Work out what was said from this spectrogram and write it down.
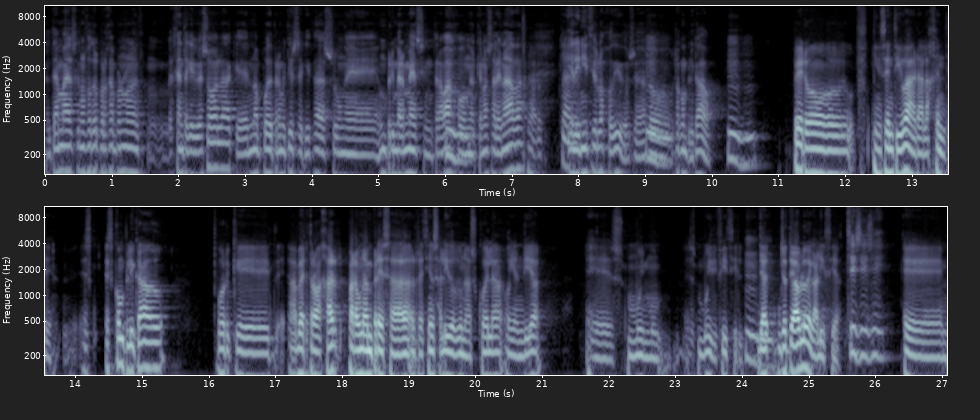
el tema es que nosotros, por ejemplo, no, hay gente que vive sola, que no puede permitirse quizás un, eh, un primer mes sin trabajo en el que no sale nada. Claro. Claro. Y el inicio es lo jodido, o sea, es, lo, es lo complicado. Pero incentivar a la gente es, es complicado porque, a ver, trabajar para una empresa recién salido de una escuela hoy en día es muy, muy, es muy difícil. Ya- yo te hablo de Galicia. Sí, sí, sí. Eh,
